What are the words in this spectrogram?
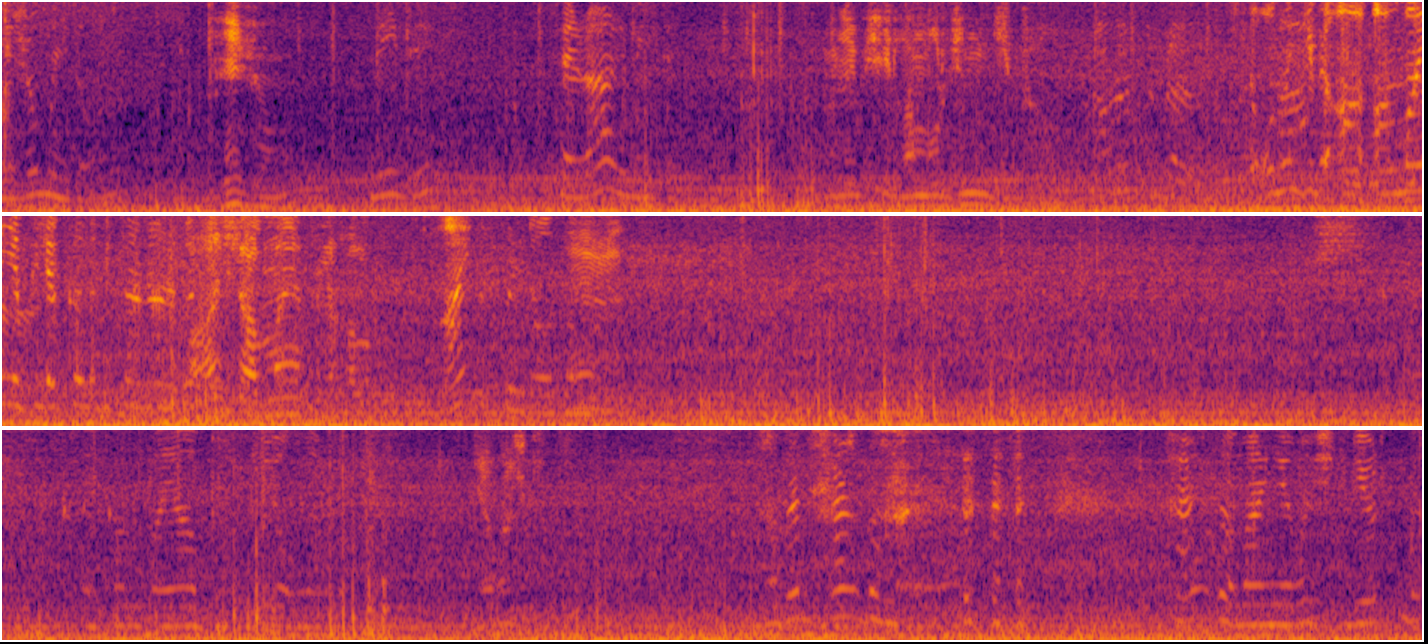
Peugeot muydu o? Peugeot mu? Neydi? Ferrari miydi? Öyle bir şey Lamborghini gibi o. İşte onun gibi Al- Almanya plakalı bir tane araba. Aa işte Almanya plakalı. Aynısıydı o zaman. Evet. Ay, kaygan bayağı buzlu yollar. Yavaş git. Ya ben her zaman her zaman yavaş gidiyorum da.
